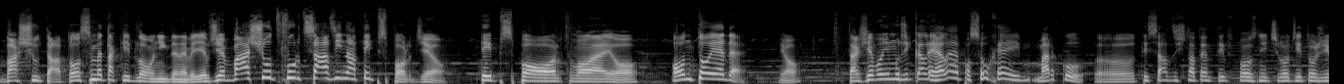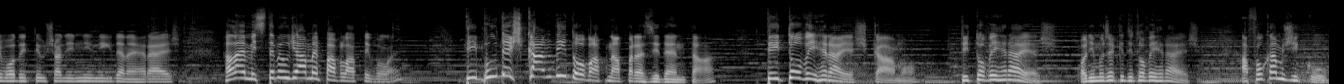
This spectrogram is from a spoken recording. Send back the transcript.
Vašuta, to jsme taky dlouho nikde nevěděli, že Vašut furt sází na typ sport, že jo? Typ sport, vole, jo. On to jede, jo. Takže oni mu říkali, hele, poslouchej, Marku, uh, ty sázíš na ten typ sport, zničilo ti to životy, ty už ani nikde nehraješ. Hele, my s tebe uděláme Pavla, ty vole. Ty budeš kandidovat na prezidenta. Ty to vyhraješ, kámo. Ty to vyhraješ. Oni mu řekli, ty to vyhraješ. A v okamžiku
